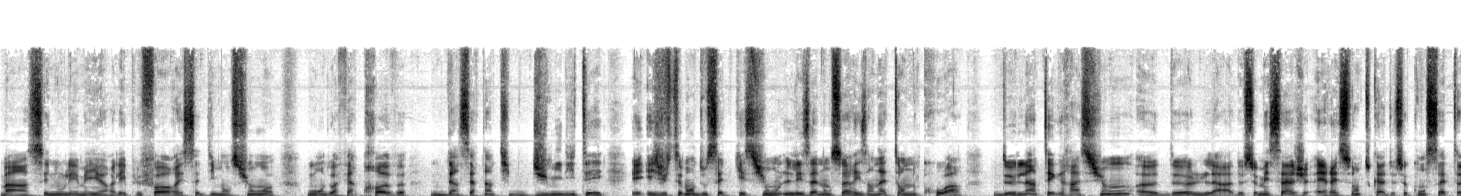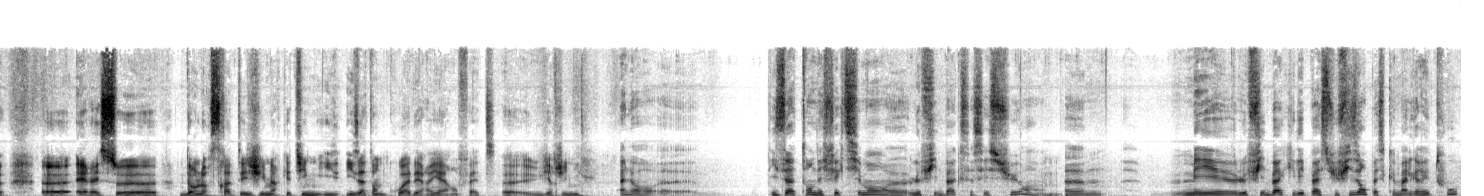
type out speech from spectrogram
ben, c'est nous les meilleurs et les plus forts et cette dimension où on doit faire preuve d'un certain type d'humilité. Et, justement, d'où cette question, les annonceurs, ils en attendent quoi de l'intégration de, de ce message RSE, en tout cas de ce concept RSE dans leur stratégie marketing? Ils, ils, attendent quoi derrière en fait, Virginie? Alors, ils attendent effectivement euh, le feedback, ça c'est sûr. Mm. Euh, mais le feedback, il n'est pas suffisant parce que malgré tout,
